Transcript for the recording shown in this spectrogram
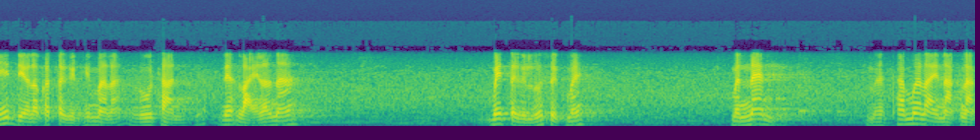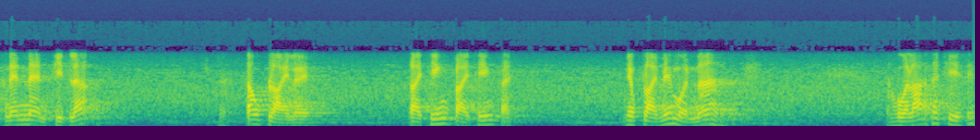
นิดเดียวเราก็ตื่นขึ้นมาแล้วรู้ทัน เนี่ยไหลแล้วนะ ไม่ตื่นรู้สึกไหม มันแน่นนะถ้าเมื่อไหร่หนักหนักแน่นแน่นผิดแล้ว ต้องปล่อยเลย ปล่อยทิ้ง ปล่อยทิ้งไป ยังปล่อยไม่หมดนะ หัวเราะสักทีสิ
